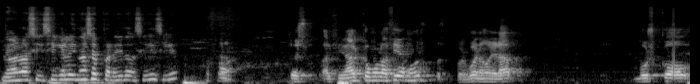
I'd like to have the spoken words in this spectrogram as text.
No, no, sí, sigue, no se ha perdido. Sigue, sigue, por favor. Entonces, al final, ¿cómo lo hacíamos? Pues, pues bueno, era. Busco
